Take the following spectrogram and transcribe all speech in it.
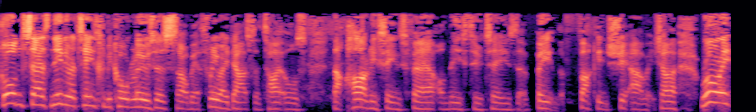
Gordon says neither of the teams can be called losers, so it'll be a three-way dance for the titles. That hardly seems fair on these two teams that have beaten the fucking shit out of each other. Rory,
